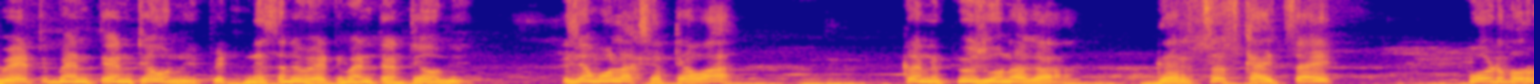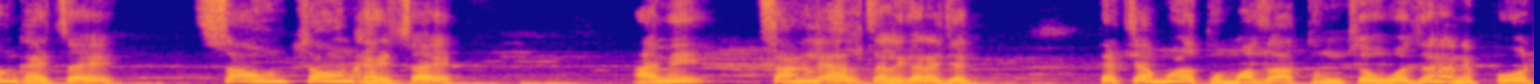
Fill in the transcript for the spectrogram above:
वेट मेंटेन ठेवणे. फिटनेस आणि वेट मेंटेन ठेवणे. त्याच्यामुळे लक्षात ठेवा कन्फ्यूज होऊ नका. घरचंच खायचं आहे पोट भरून खायचं आहे चावून चावून खायचं आहे आणि चांगल्या हालचाली करायच्या आहेत. त्याच्यामुळं तुम्हाला तुमचं वजन आणि पोट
